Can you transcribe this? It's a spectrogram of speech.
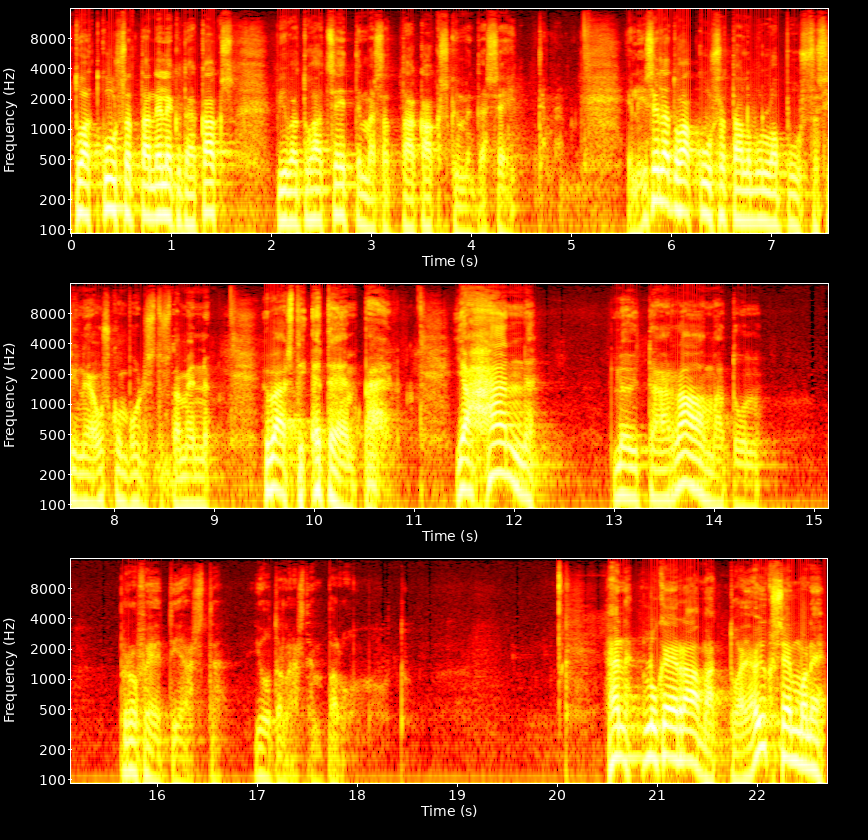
1642-1727. Eli siellä 1600-luvun lopussa ja uskonpuhdistusta mennyt hyvästi eteenpäin. Ja hän löytää raamatun profeetiasta juutalaisten paluumuutu. Hän lukee raamattua ja yksi semmoinen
